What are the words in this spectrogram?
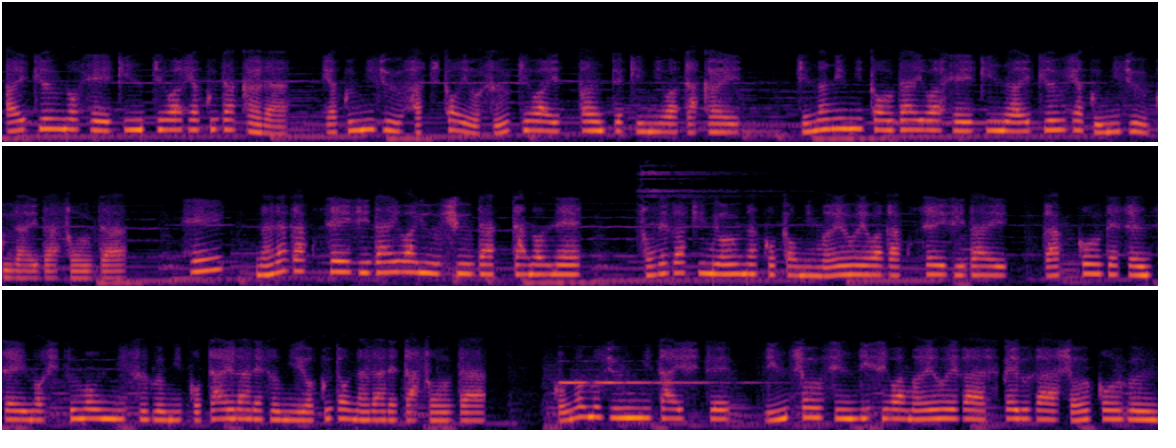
IQ の平均値は100だから、128という数値は一般的には高い。ちなみに東大は平均 IQ120 くらいだそうだ。へえ、なら学生時代は優秀だったのね。それが奇妙なことに前上は学生時代、学校で先生の質問にすぐに答えられずによく怒鳴られたそうだ。この矛盾に対して、臨床心理士は前上がアスペルガー症候群、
